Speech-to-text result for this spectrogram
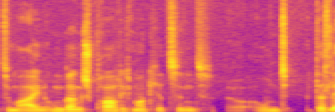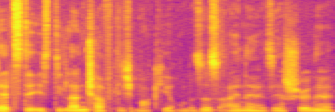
zum einen umgangssprachlich markiert sind und das letzte ist die landschaftliche Markierung. Das ist eine sehr schöne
